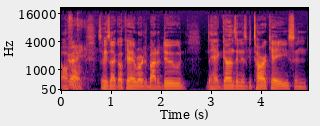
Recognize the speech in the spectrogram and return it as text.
off Right. of. So he's like, okay, I wrote it about a dude that had guns in his guitar case, and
